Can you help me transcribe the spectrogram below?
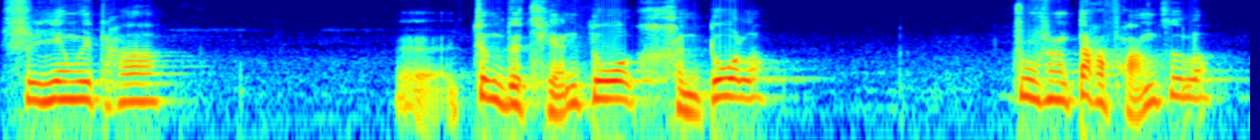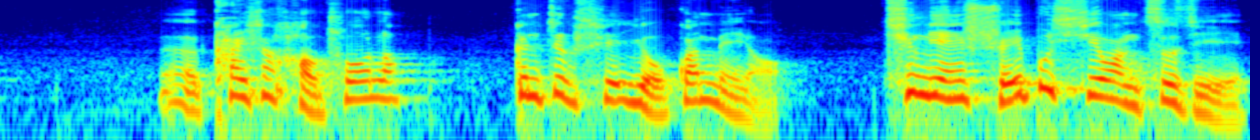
是因为他，呃，挣的钱多很多了，住上大房子了，呃，开上好车了，跟这些有关没有？青年谁不希望自己，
